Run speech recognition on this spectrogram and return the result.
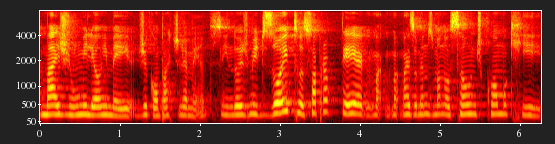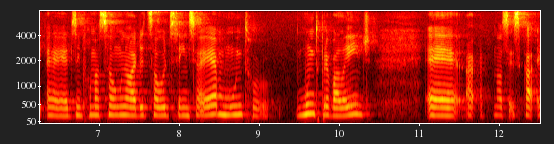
mais de um milhão e meio de compartilhamentos. Em 2018, só para ter mais ou menos uma noção de como que é, desinformação na área de saúde e ciência é muito, muito prevalente, é, a, nossa, esse, é,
